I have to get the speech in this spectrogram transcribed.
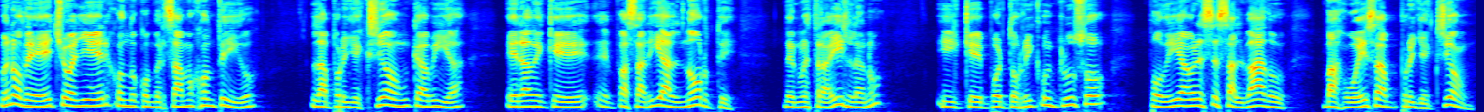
Bueno, de hecho ayer cuando conversamos contigo, la proyección que había era de que eh, pasaría al norte de nuestra isla, ¿no? Y que Puerto Rico incluso podía haberse salvado bajo esa proyección.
